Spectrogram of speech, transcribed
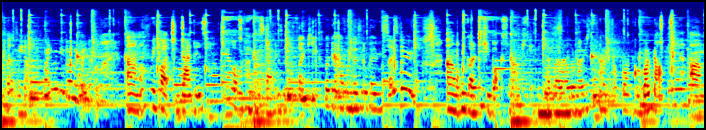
toilet cleaner. Why do we need toilet cleaner? Um, we got diapers, two little diapers, diapers, it's so cute. We're gonna have one of those little babies so soon. Um, we got a tissue box have a little nose, we've got grown up. Um,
